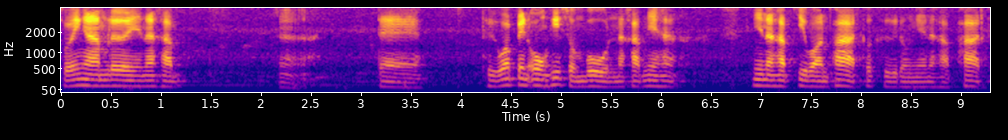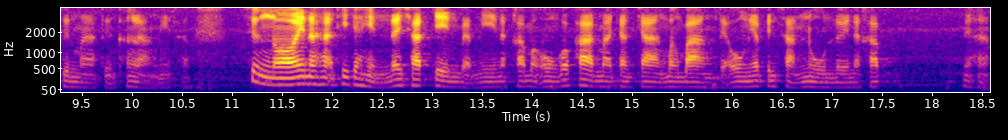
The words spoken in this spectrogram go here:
สวยงามเลยนะครับแต่ถือว่าเป็นองค์ที่สมบูรณ์นะครับเนี่ยฮะนี่นะครับจีวรพาดก็คือตรงนี้นะครับพาดขึ้นมาถึงข้างหลังนี้ครับ ซึ่งน้อยนะฮะที่จะเห็นได้ชัดเจนแบบนี้นะครับ บางองค์ก็พาดมาจางๆ บางๆ แต่องค์นี้เป็นสันนูนเลยนะครับนี่ยฮะ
